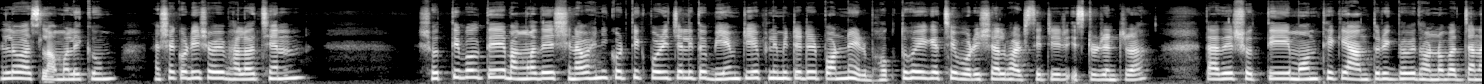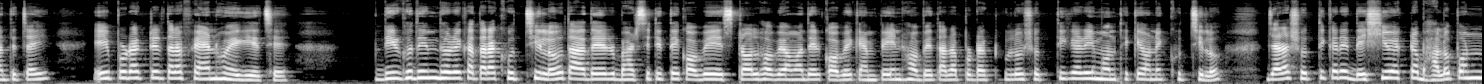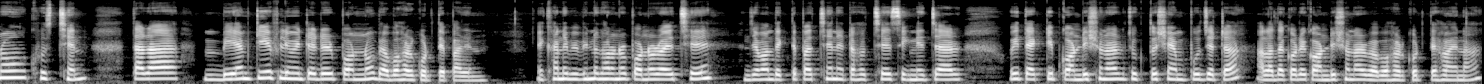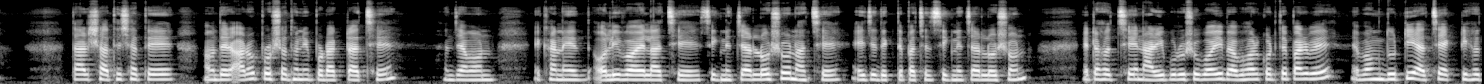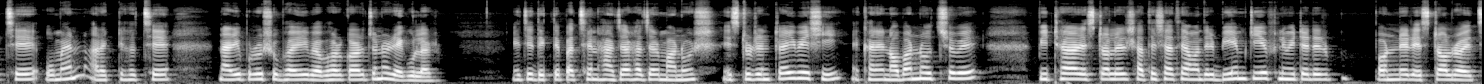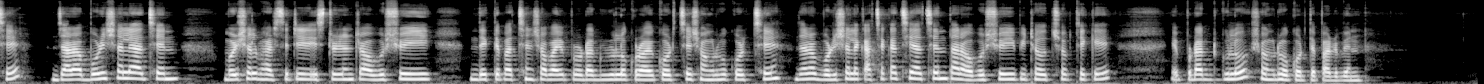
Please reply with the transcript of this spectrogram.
Hello, আসসালামু আলাইকুম। আশা করি সবাই ভালো আছেন। সত্যি বলতে বাংলাদেশ সেনাবাহিনী কর্তৃক পরিচালিত বিএমটিএফ লিমিটেডের পণ্যের ভক্ত হয়ে গেছে বরিশাল ভার্সিটির স্টুডেন্টরা। তাদের সত্যি মন থেকে আন্তরিকভাবে ধন্যবাদ জানাতে চাই। এই প্রোডাক্টের তারা ফ্যান হয়ে গিয়েছে। দীর্ঘদিন ধরে তারা খুঁজছিল তাদের ভার্সিটিতে কবে স্টল হবে, আমাদের কবে ক্যাম্পেইন হবে, তারা প্রোডাক্টগুলো সত্যিকারই মন থেকে অনেক খুঁজছিল। যারা সত্যিকারে দেশীয় একটা ভালো পণ্য খুঁজছেন, তারা বিএমটিএফ লিমিটেডের পণ্য ব্যবহার করতে পারেন। এখানে বিভিন্ন ধরনের পণ্য রয়েছে, যেমন দেখতে পাচ্ছেন, এটা হচ্ছে সিগনেচার উইথ অ্যাক্টিভ কন্ডিশনার যুক্ত শ্যাম্পু যেটা, আলাদা করে কন্ডিশনার ব্যবহার করতে হয় না। তার সাথে সাথে আমাদের আরও প্রসাধনী প্রোডাক্ট আছে, যেমন এখানে অলিভ অয়েল আছে সিগনেচার লোশন আছে, এই যে দেখতে পাচ্ছেন সিগনেচার লোশন এটা হচ্ছে নারী পুরুষ উভয়ই ব্যবহার করতে পারবে এবং দুটি আছে, একটি হচ্ছে ওম্যান আর একটি হচ্ছে নারী পুরুষ উভয়ই ব্যবহার করার জন্য রেগুলার এই যে দেখতে পাচ্ছেন হাজার হাজার মানুষ স্টুডেন্টরাই বেশি, এখানে নবান্ন উৎসবে পিঠার স্টলের সাথে সাথে আমাদের বিএমটিএফ লিমিটেডের পণ্যের স্টল রয়েছে। যারা বরিশালে আছেন, বরিশাল ভার্সিটির স্টুডেন্টরা অবশ্যই দেখতে পাচ্ছেন সবাই প্রোডাক্টগুলো ক্রয় করছে, সংগ্রহ করছে। যারা বরিশালে কাছাকাছি আছেন, তারা অবশ্যই পিঠা উৎসব থেকে এ প্রোডাক্টগুলো সংগ্রহ করতে পারবেন।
